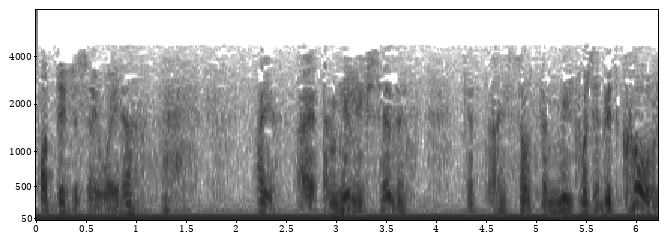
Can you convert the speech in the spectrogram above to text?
What did you say, waiter? I, I, I merely said that, that I thought the meat was a bit cold.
